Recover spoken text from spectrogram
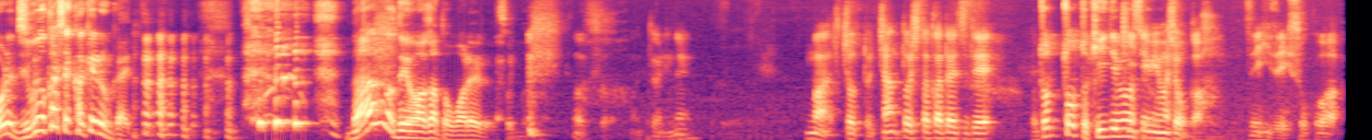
俺自分の会社かけるんかいって。何の電話かと思われる、そんな。そうそう本当にね。まあちょっとちゃんとした形で。ちょ、ちょっと聞いてみますよ。聞いてみましょうか。ぜひぜひそこは。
